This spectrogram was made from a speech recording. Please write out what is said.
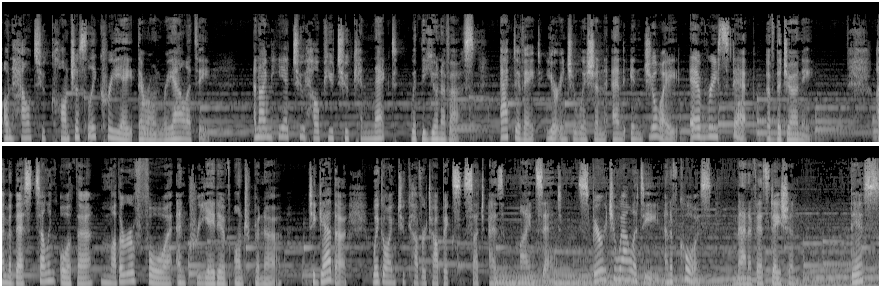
on how to consciously create their own reality. And I'm here to help you to connect with the universe activate your intuition, and enjoy every step of the journey. I'm a best selling author, mother of four, and creative entrepreneur. Together, we're going to cover topics such as mindset, spirituality, and of course, manifestation. This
